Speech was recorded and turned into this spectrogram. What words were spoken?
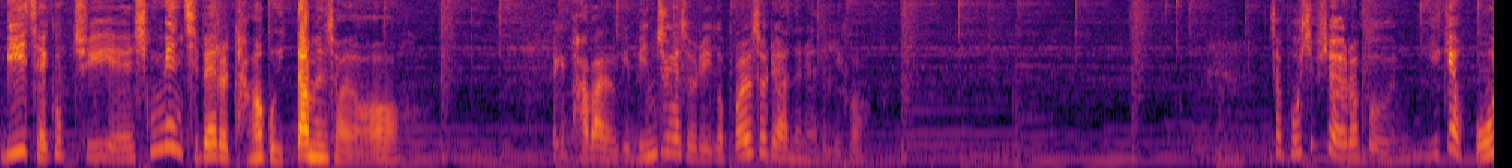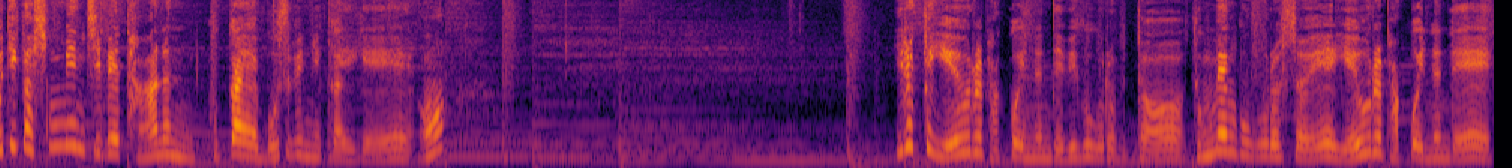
미 제국주의의 식민 지배를 당하고 있다면서요. 여기 봐봐 여기 민중의 소리 이거 뻘소리 하는 애들 이거. 자 보십시오 여러분 이게 어디가 식민 지배 당하는 국가의 모습입니까 이게 어? 이렇게 예우를 받고 있는데 미국으로부터 동맹국으로서의 예우를 받고 있는데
